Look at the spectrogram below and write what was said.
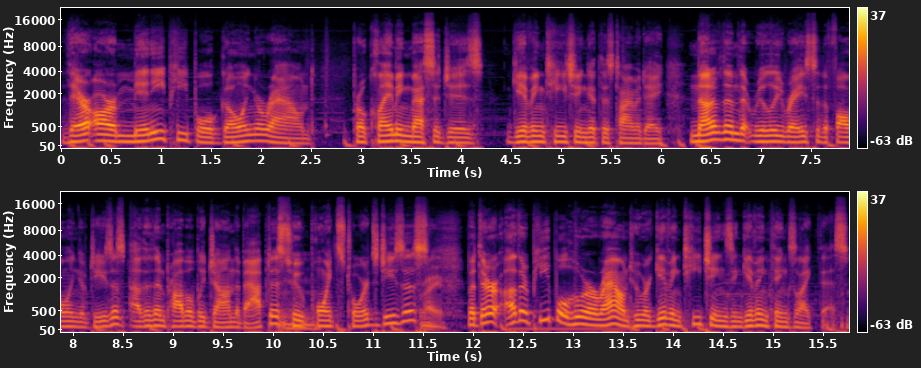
There are many people going around proclaiming messages, giving teaching at this time of day. None of them that really raised to the following of Jesus, other than probably John the Baptist, who points towards Jesus. Right. But there are other people who are around who are giving teachings and giving things like this.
